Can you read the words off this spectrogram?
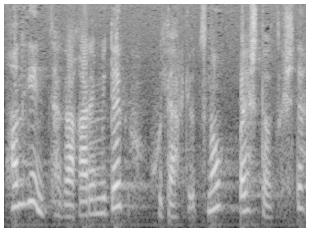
хоногийн цаг агаарын мэдээг хүлээвч үзнэ үү? Баяртай үзэгчтэй.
